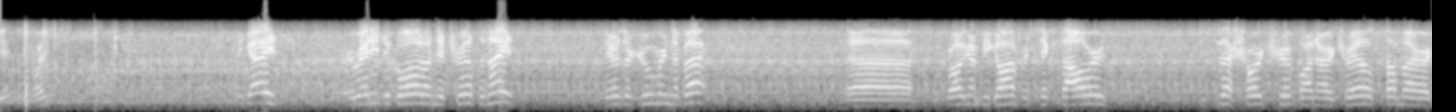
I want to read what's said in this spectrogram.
Right. Hey guys, we're ready to go out on the trail tonight. There's a groomer in the back. Uh, we're probably going to be gone for six hours. This is a short trip on our trail. Some are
